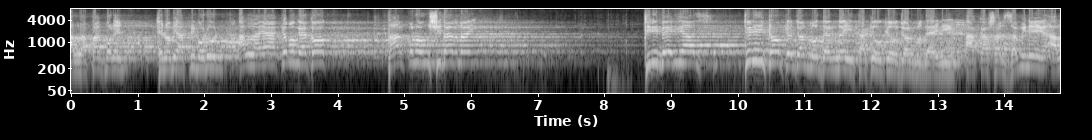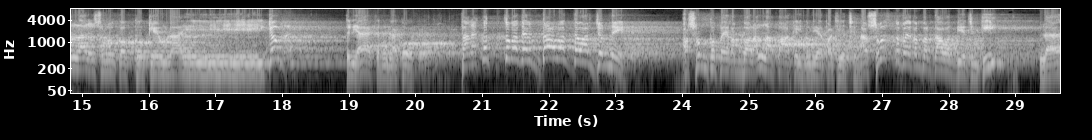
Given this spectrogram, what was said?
আল্লাহ পাক বলেন, হে নবী আপনি বলুন, আল্লাহ এক এবং একক, তার কোনো অংশীদার নাই। তিনি বেনিয়াজ, তিনি কাউকে জন্ম দেন নাই, তাকেও কেউ জন্ম দেয়নি। আকাশ আর জমিনে আল্লাহর সমকক্ষ কেউ নাই। কেউ নাই। তিনি এক এবং একক। তার একত্ববাদের দাওয়াত দেওয়ার জন্যে অসংখ্য পেগম্বর আল্লাহ পাক এই দুনিয়া পাঠিয়েছেন। আর সমস্ত পেগম্বর দাওয়াত দিয়েছেন কি? লা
